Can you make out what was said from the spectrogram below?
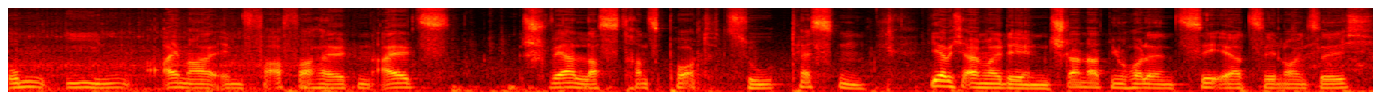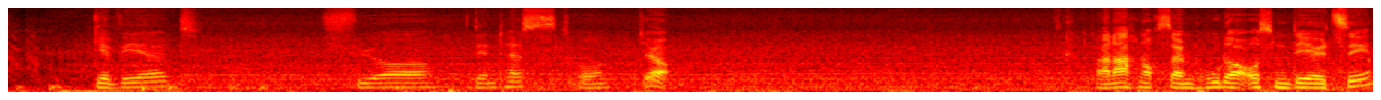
um ihn einmal im Fahrverhalten als Schwerlasttransport zu testen. Hier habe ich einmal den Standard New Holland CRC90 gewählt für den Test und ja. Danach noch sein Bruder aus dem DLC.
